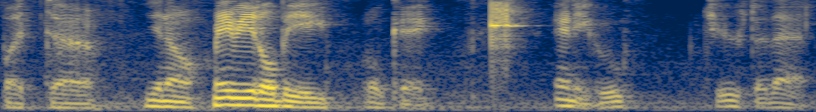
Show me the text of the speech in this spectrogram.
But uh, you know, maybe it'll be okay. Anywho, cheers to that.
